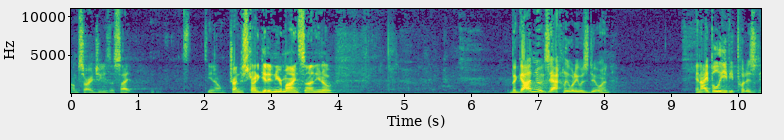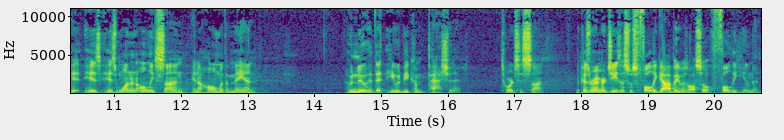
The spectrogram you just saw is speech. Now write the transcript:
I'm sorry, Jesus. I, you know, trying, just trying to get it in your mind, son, you know. But God knew exactly what he was doing. And I believe he put his, his, his one and only son in a home with a man who knew that he would be compassionate towards his son. Because remember, Jesus was fully God, but he was also fully human.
